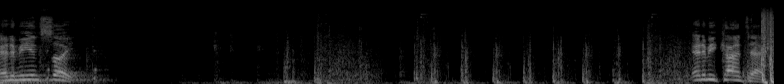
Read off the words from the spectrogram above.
Enemy in sight. Enemy contact.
